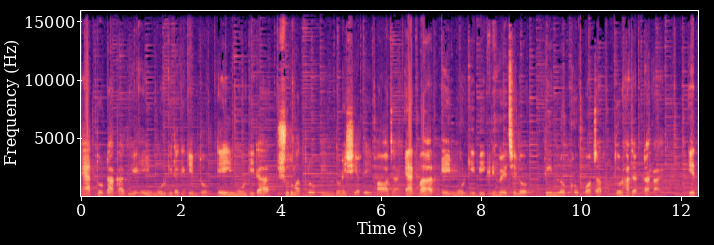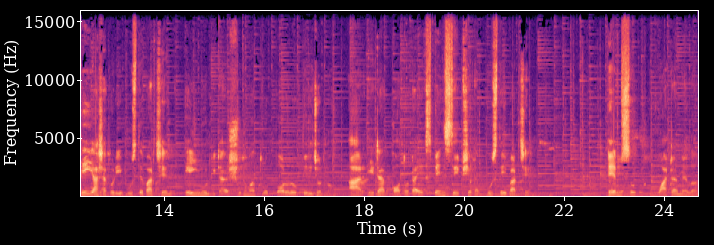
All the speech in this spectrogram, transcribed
এত টাকা দিয়ে এই মুরগিটাকে কিনতো? এই মুরগিটা শুধুমাত্র ইন্দোনেশিয়াতেই পাওয়া যায়। একবার এই মুরগি বিক্রি হয়েছিল তিন লক্ষ পঁচাত্তর হাজার টাকায়। এতেই আশা করি বুঝতে পারছেন, এই মুরগিটা শুধুমাত্র বড় লোকদেরই জন্য। আর এটা কতটা এক্সপেন্সিভ সেটা বুঝতেই পারছেন। ডেমসুপ ওয়াটারমেলন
